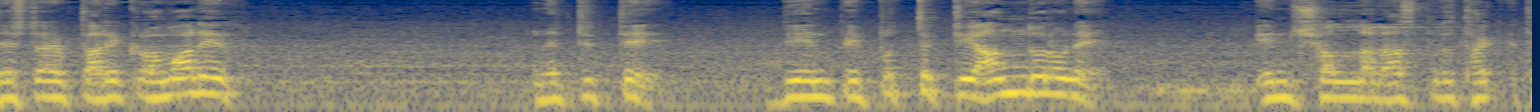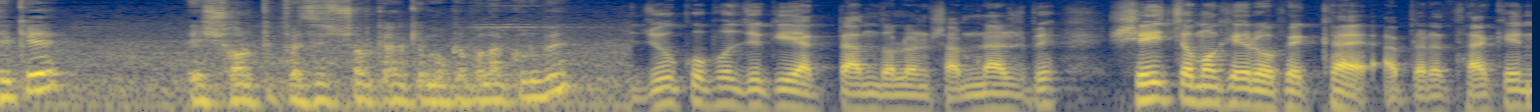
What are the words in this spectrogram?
দেশনায়ক তারেক রহমানের নেতৃত্বে বিএনপি প্রত্যেকটি আন্দোলনে ইনশাল্লাহ রাজপথে থাক- থেকে এই সরকার ফ্যাসিস্ট সরকারকে মোকাবেলা করবে। যুগ উপযোগী একটা আন্দোলন সামনে আসবে। সেই চমকের অপেক্ষায় আপনারা থাকেন।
